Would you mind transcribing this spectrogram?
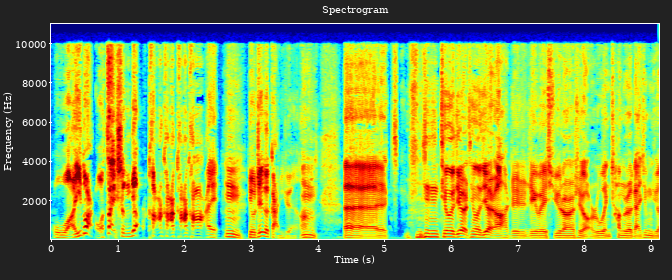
我一段我再升调，咔咔咔咔，哎，嗯，有这个感觉啊。嗯，呃，挺有劲儿，挺有劲儿啊！这是这位徐峥的室友，如果你唱歌感兴趣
